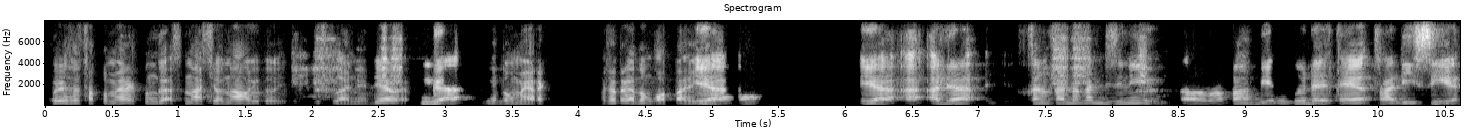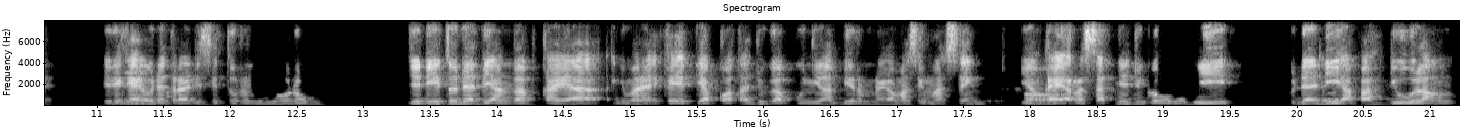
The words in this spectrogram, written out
Berarti satu merek tuh enggak senasional gitu istilahnya. Dia Enggak. tergantung merek. Maksudnya tergantung kota gitu. Iya, iya ada kan karena kan di sini em, apa bir itu udah kayak tradisi ya. Jadi kayak Hmm. udah tradisi turun menurun. Jadi itu udah dianggap kayak gimana ya? Kayak tiap kota juga punya bir mereka masing-masing yang Oh. kayak resepnya juga udah di udah di apa? diulang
